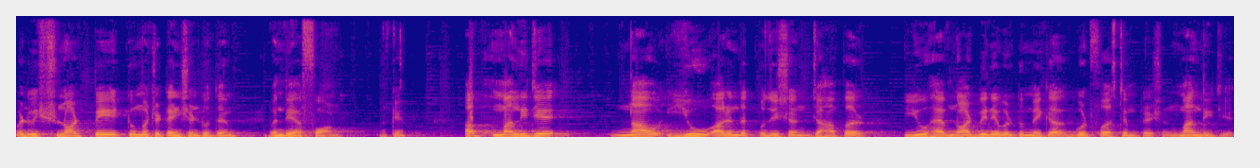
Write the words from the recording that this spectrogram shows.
but we should not pay too much attention to them when they are form okay अब मान लीजिए now you are in that position जहाँ पर you have not been able to make a good first impression मान लीजिए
